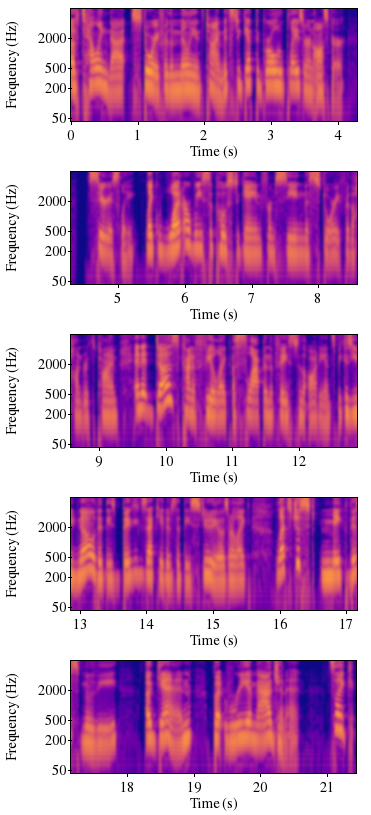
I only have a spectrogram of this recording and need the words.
Of telling that story for the millionth time? It's to get the girl who plays her an Oscar. Seriously. Like, what are we supposed to gain from seeing this story for the hundredth time? And it does kind of feel like a slap in the face to the audience because you know that these big executives at these studios are like, let's just make this movie again, but reimagine it. It's like,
